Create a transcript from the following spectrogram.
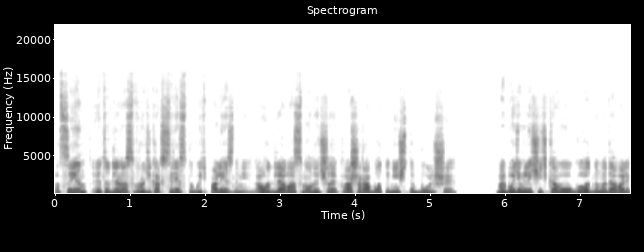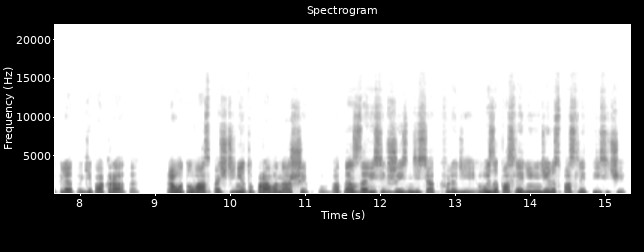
Пациент – это для нас вроде как средство быть полезными, а вот для вас, молодой человек, ваша работа – нечто большее. Мы будем лечить кого угодно, мы давали клятву Гиппократа. А вот у вас почти нету права на ошибку. От нас зависит жизнь десятков людей. Вы за последнюю неделю спасли тысячи.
